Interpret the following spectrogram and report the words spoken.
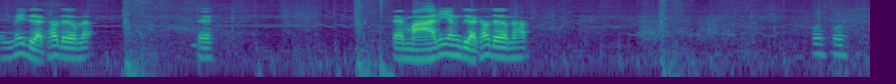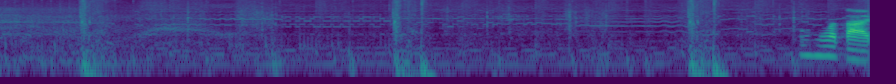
มันไม่เดือดเท่าเดิมแล้วโอเคแต่หมานี่ยังเดือดเท่าเดิมนะครับ โอ้โหว่าตาย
